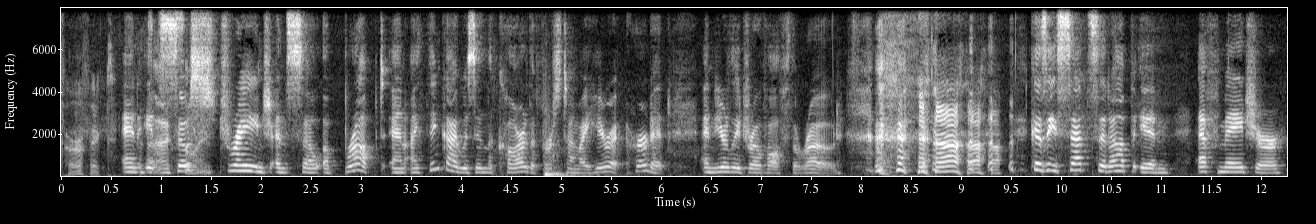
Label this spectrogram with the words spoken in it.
Perfect. and That's it's so strange and so abrupt and i think i was in the car the first time i hear it heard it and nearly drove off the road. Because he sets it up in f major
